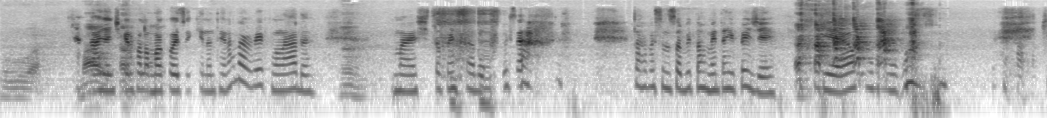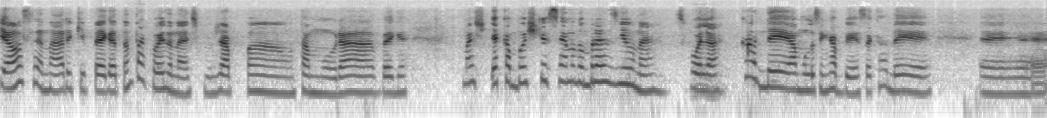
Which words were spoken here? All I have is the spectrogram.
Boa. Mal, a gente quer falar uma coisa que não tem nada a ver com nada, hum. mas tô pensando, tava pensando sobre Tormenta RPG, que é um, que é um cenário que pega tanta coisa, né? Tipo, Japão, Tamurá, pega mas acabou esquecendo do Brasil, né? Se for olhar, cadê a mula sem cabeça? Cadê é,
